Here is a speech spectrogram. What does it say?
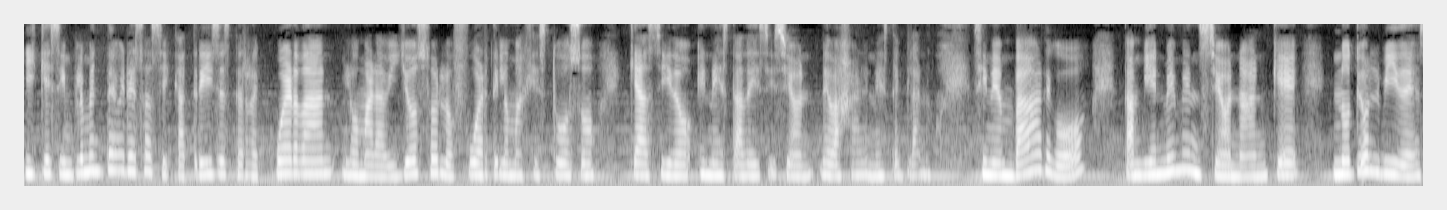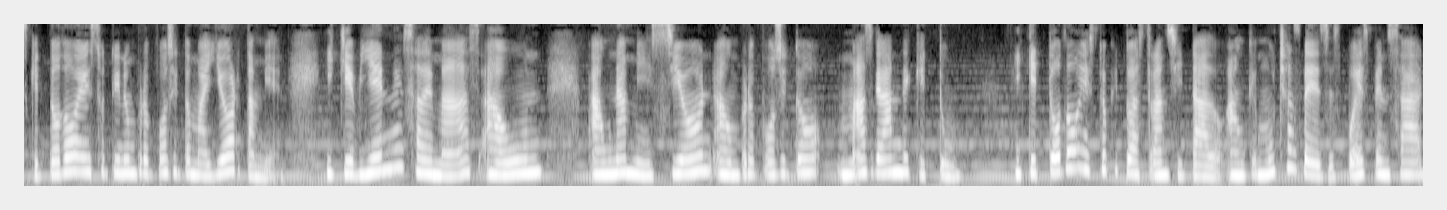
y que simplemente ver esas cicatrices te recuerdan lo maravilloso, lo fuerte y lo majestuoso que ha sido en esta decisión de bajar en este plano. Sin embargo, también me mencionan que no te olvides que todo esto tiene un propósito mayor también y que vienes además a, un, a una misión, a un propósito más grande que tú y que todo esto que tú has transitado, aunque muchas veces puedes pensar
